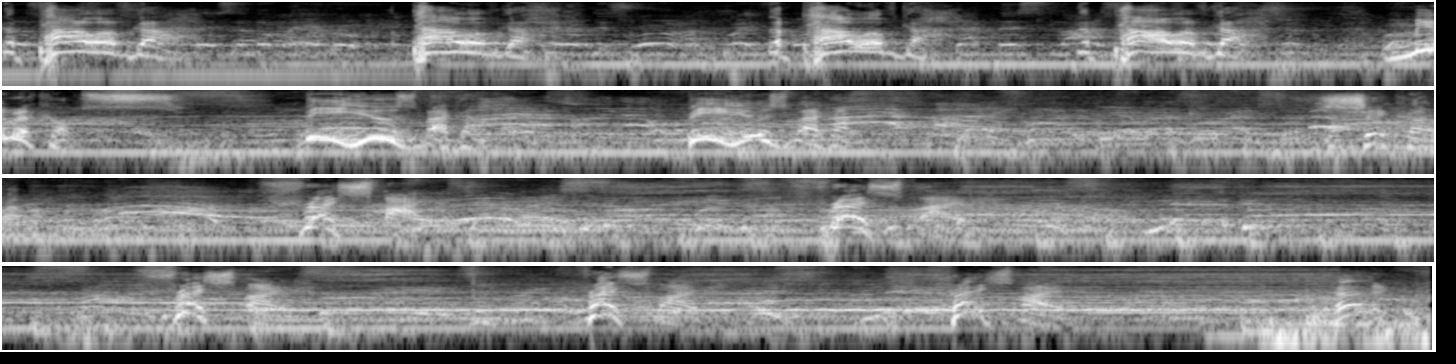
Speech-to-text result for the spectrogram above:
The power of God power of God. The power of God. The power of God. Miracles. Be used by God. Be used by God. Shekaraba. Fresh fire. Fresh fire. Fresh fire. Fresh fire. Fresh fire. Hey.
